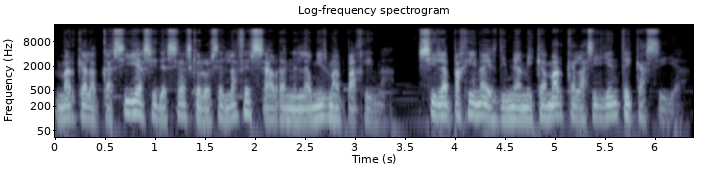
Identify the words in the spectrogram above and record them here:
marca la casilla si deseas que los enlaces se abran en la misma página. Si la página es dinámica marca la siguiente casilla.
